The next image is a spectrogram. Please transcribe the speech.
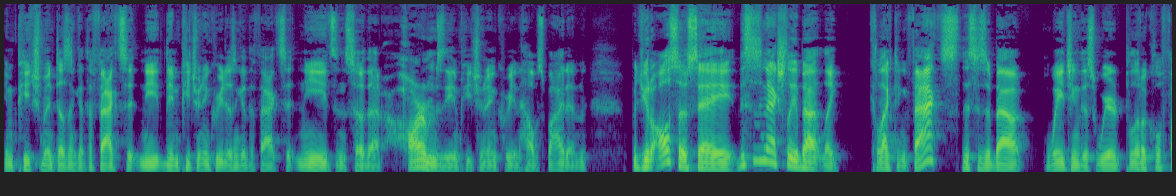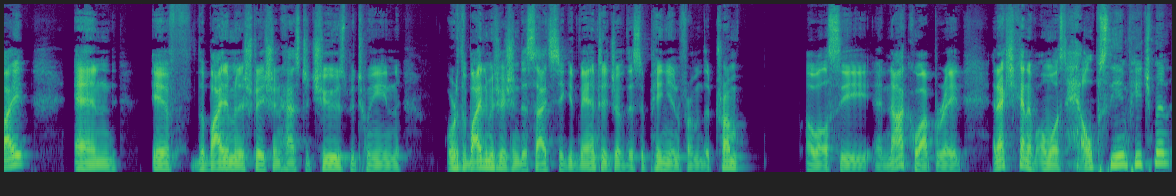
impeachment doesn't get the facts it need the impeachment inquiry doesn't get the facts it needs and so that harms the impeachment inquiry and helps biden. But you could also say this isn't actually about like collecting facts. This is about waging this weird political fight. And if the biden administration has to choose between or if the biden administration decides to take advantage of this opinion from the trump OLC and not cooperate, it actually kind of almost helps the impeachment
